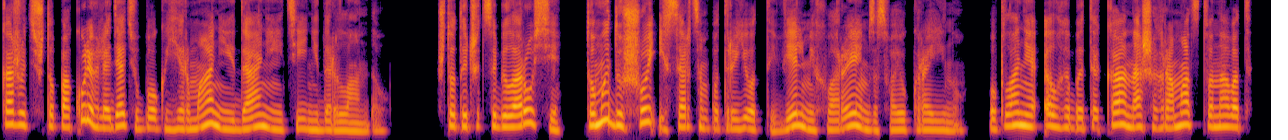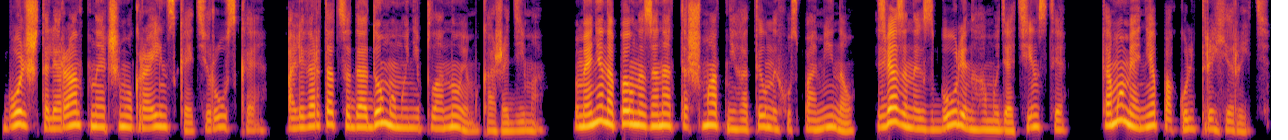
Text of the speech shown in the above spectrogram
Кажуць, што пакуль глядзяць у бок Геррманіі, Даніі ці Нідерландаў. Што тычыцца Беларусі, то мы душой і сэрцам патрыёты вельмі хварэем за сваю краіну. У плане ЛГБТК наше грамадства нават больш талерантнае, чым украінскае ці рускае. Але вяртацца дадому мы не плануем, кажа Дзіма. У мяне, напэўна, занадта шмат негатыўных успамінаў, звязаных з булінгам у дзяцінстве, Таму мяне пакуль трыгерыць.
